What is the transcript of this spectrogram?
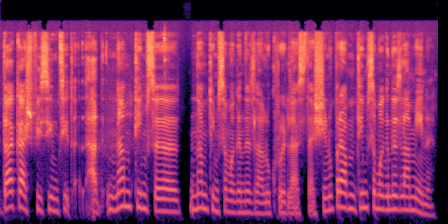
dacă aș fi simțit... a- N-am timp, să, n-am timp să mă gândesc la lucrurile astea și nu prea am timp să mă gândesc la mine.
